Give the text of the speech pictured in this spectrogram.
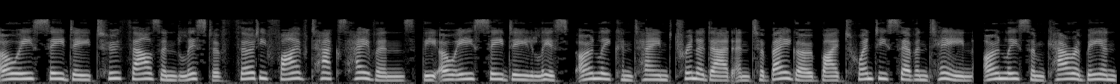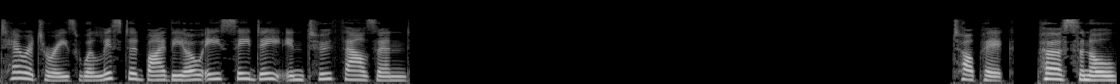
OECD 2000 list of 35 tax havens. The OECD list only contained Trinidad and Tobago by 2017, only some Caribbean territories were listed by the OECD in 2000. Personal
